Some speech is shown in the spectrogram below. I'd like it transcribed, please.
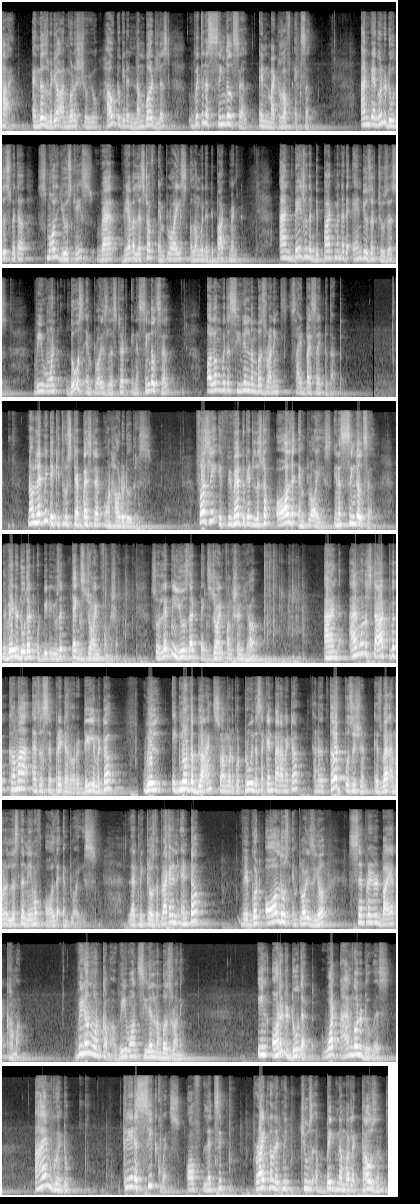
Hi, in this video I'm going to show you how to get a numbered list within a single cell in Microsoft Excel. And we are going to do this with a small use case where we have a list of employees along with the department and based on the department that the end user chooses, we want those employees listed in a single cell along with the serial numbers running side by side to that. Now let me take you through step by step on how to do this. Firstly, if we were to get a list of all the employees in a single cell, the way to do that would be to use a text join function. So let me use that text join function here. And I'm going to start with comma as a separator or a delimiter. We'll ignore the blanks. So I'm going to put true in the second parameter. And the third position is where I'm going to list the name of all the employees. Let me close the bracket and enter. We've got all those employees here separated by a comma. We don't want comma, we want serial numbers running. In order to do that, what I'm going to do is, I'm going to create a sequence of, let's say, right now let me choose a big number like 1000.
